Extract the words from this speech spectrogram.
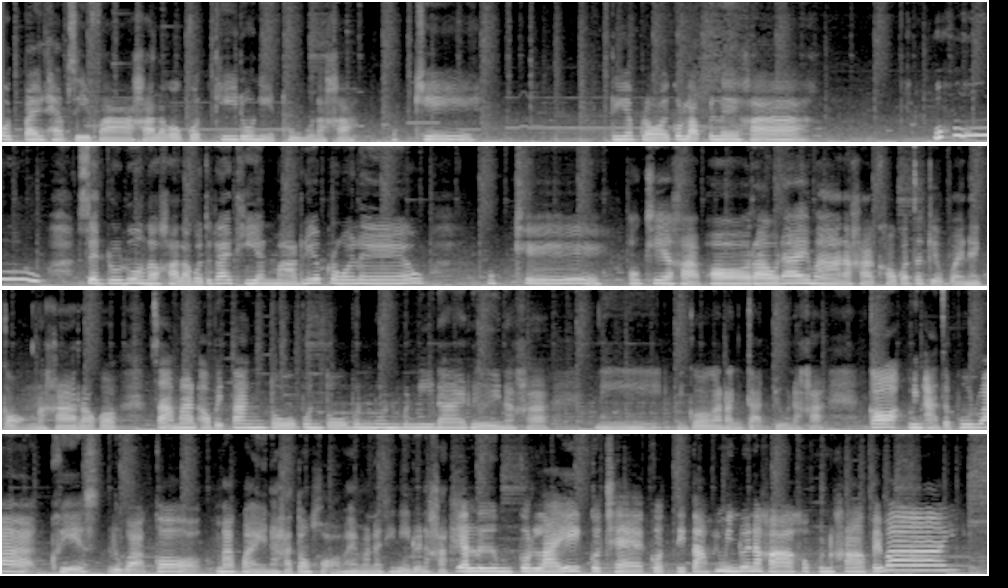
กดไปแถบสีฟ้าค่ะ แล้วก็กดที่ donate to นะคะ โอเค เรียบร้อยกดรับไปเลยค่ะวู้ฮู้เสร็จรู้ล่วงแล้วค่ะ เราก็จะได้เทียนมาเรียบร้อยแล้ว โอเค โอเคค่ะ พอเราได้มานะคะ เขาก็จะเก็บไว้ในกล่องนะคะ เราก็สามารถเอาไปตั้งโต๊ะบนโต๊ะบนนู่นบนนี่ได้เลยนะคะ นี่มินก็กำลังจัดอยู่นะคะ ก็มินอาจจะพูดว่าควิสหรือว่าก็มากไปนะคะ ต้องขออภัยมาณที่นี้ด้วยนะคะ อย่าลืมกดไลค์ กดแชร์ กดติดตามให้มินด้วยนะคะ ขอบคุณค่ะ บ๊ายบาย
